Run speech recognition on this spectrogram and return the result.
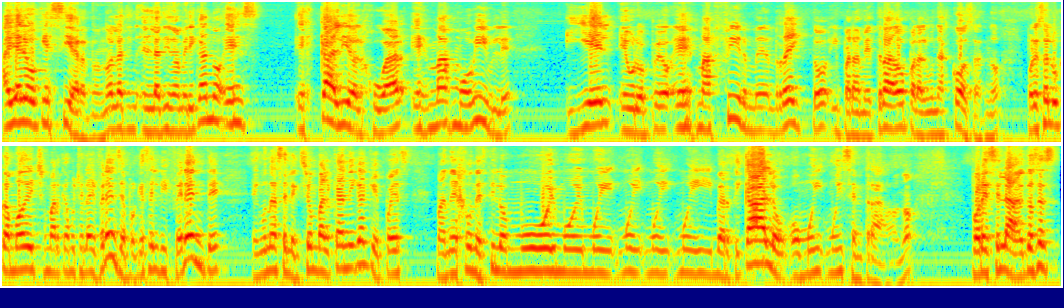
hay algo que es cierto, ¿no? El latinoamericano es, es cálido al jugar, es más movible y el europeo es más firme, recto y parametrado para algunas cosas, ¿no? Por eso Luka Modric marca mucho la diferencia, porque es el diferente en una selección balcánica que pues maneja un estilo muy, muy, muy, muy, muy, muy vertical o, muy, muy centrado, ¿no? Por ese lado. Entonces,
